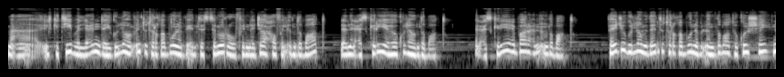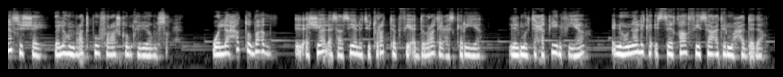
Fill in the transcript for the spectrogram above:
مع الكتيبة اللي عنده يقول لهم أنتم ترغبون بأن تستمروا في النجاح وفي الانضباط لأن العسكرية هي كلها انضباط. العسكرية عبارة عن انضباط. فيجي يقول لهم إذا أنتم ترغبون بالانضباط وكل شيء نفس الشيء. قال لهم رتبوا فراشكم كل يوم الصبح. ولا حطوا بعض الأشياء الأساسية التي ترتب في الدورات العسكرية للملتحقين فيها أن هنالك استيقاظ في ساعة محددة.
